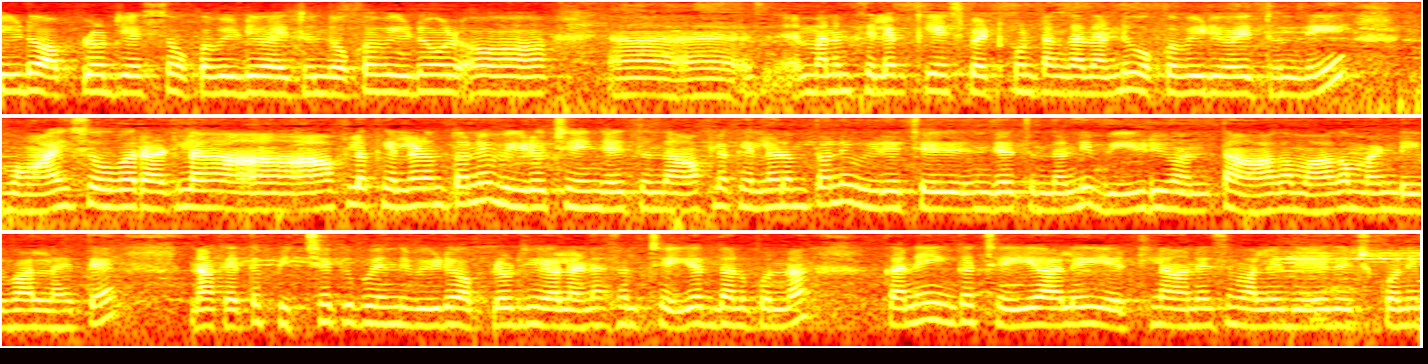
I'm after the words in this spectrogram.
వీడియో అప్లోడ్ చేస్తే ఒక వీడియో అవుతుంది. ఒక వీడియో మనం సెలెక్ట్ చేసి చేసుకుంటాం కదండి ఒక వీడియో అవుతుంది వాయిస్ ఓవర్ అట్లా ఆఫ్లోకి వెళ్ళడంతోనే వీడియో చేంజ్ అవుతుంది. ఆఫ్లోకి వెళ్ళడంతోనే వీడియో చేంజ్ అవుతుందండి. వీడియో అంతా ఆగం ఆగం అండి ఇవాళ అయితే నాకైతే పిచ్చెక్కిపోయింది వీడియో అప్లోడ్ చేయాలని అసలు చెయ్యొద్దు అనుకున్నా కానీ ఇంకా చేయాలి ఎట్లా అనేసి మళ్ళీ దేవ తెచ్చుకొని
